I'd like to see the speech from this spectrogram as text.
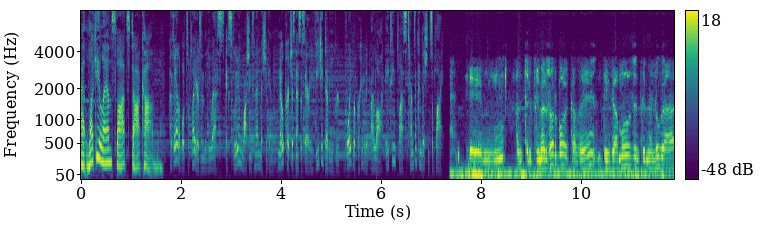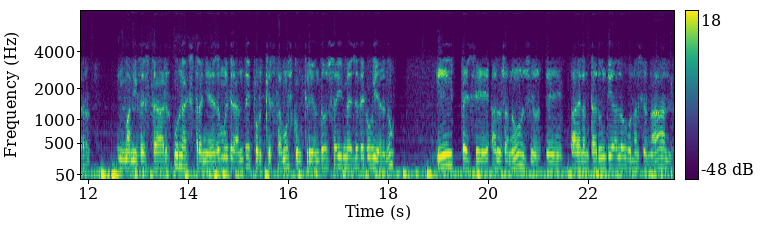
at LuckyLandSlots.com. Available to players in the U.S., excluding Washington and Michigan. No purchase necessary. VGW Group. Void or prohibited by law. 18 plus. Terms and conditions apply. Eh, ante el primer sorbo de café, digamos, en primer lugar, manifestar una extrañeza muy grande porque estamos cumpliendo seis meses de gobierno y pese a los anuncios de adelantar un diálogo nacional,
